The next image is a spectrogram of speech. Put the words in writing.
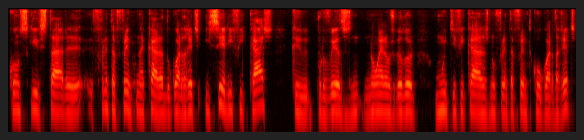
conseguir estar é, frente a frente na cara do guarda-redes e ser eficaz, que por vezes não era um jogador muito eficaz no frente a frente com o guarda-redes,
